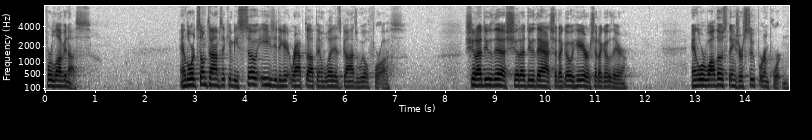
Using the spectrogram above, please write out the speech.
for loving us. And Lord, sometimes it can be so easy to get wrapped up in what is God's will for us. Should I do this? Should I do that? Should I go here? Should I go there? And Lord, while those things are super important,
